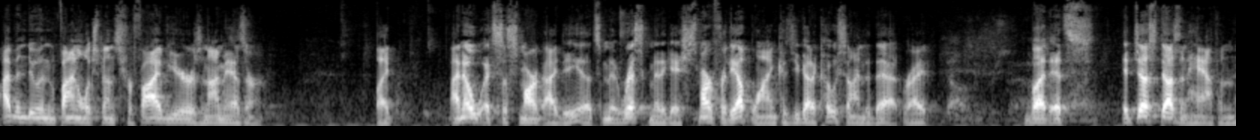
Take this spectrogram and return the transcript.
I've been doing the final expense for five years, and I'm as earned. Like, I know it's a smart idea. It's risk mitigation. Smart for the upline because you got to co-sign the debt, right? But it's it just doesn't happen.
